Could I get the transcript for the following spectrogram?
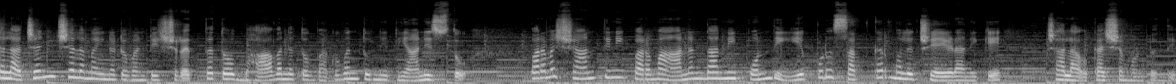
చాలా అచంచలమైనటువంటి శ్రద్ధతో భావనతో భగవంతుణ్ణి ధ్యానిస్తూ పరమశాంతిని పరమ ఆనందాన్ని పొంది ఎప్పుడు సత్కర్మలు చేయడానికే చాలా అవకాశం ఉంటుంది.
